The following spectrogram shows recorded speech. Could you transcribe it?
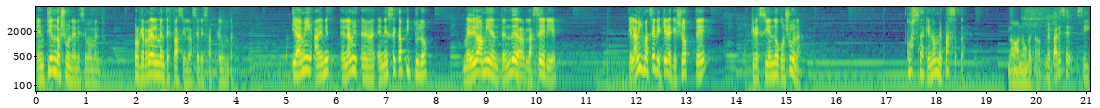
entiendo a Yuna en ese momento. Porque realmente es fácil hacer esa pregunta. Y a mí, a- en, es- en la mi- en- en ese capítulo, me dio a mí a entender la serie que la misma serie quiere que yo esté creciendo con Yuna. Cosa que no me pasa. No, nunca estaba. Me parece, sí,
